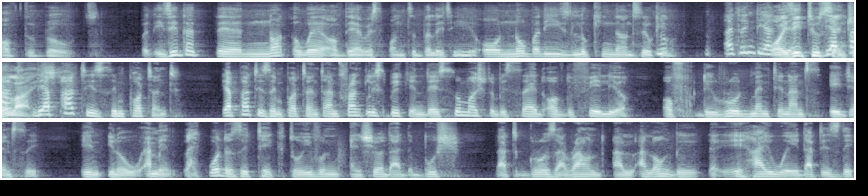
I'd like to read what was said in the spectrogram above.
of the roads. But is it that they're not aware of their responsibility or nobody is looking down and say, okay, no, I think they are, or is it too their centralized? Part, their part is important. Their part is important. And frankly speaking, there's so much to be said of the failure of the road maintenance agency in, you know, I mean, like, what does it take to even ensure that the bush that grows around al along the, a highway that is the,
